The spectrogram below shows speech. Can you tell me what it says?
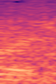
Hi.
